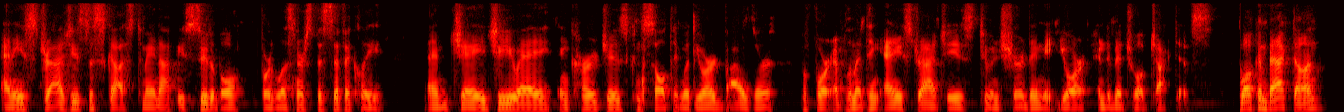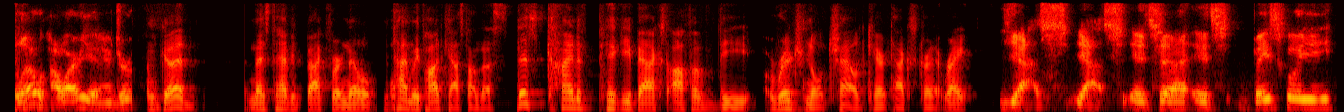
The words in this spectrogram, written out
Any strategies discussed may not be suitable for listeners specifically, and JGUA encourages consulting with your advisor before implementing any strategies to ensure they meet your individual objectives. Welcome back, Don. Hello, how are you, Andrew? I'm good. Nice to have you back for a little timely podcast on this. This kind of piggybacks off of the original child care tax credit, right? Yes, yes. It's uh, it's basically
